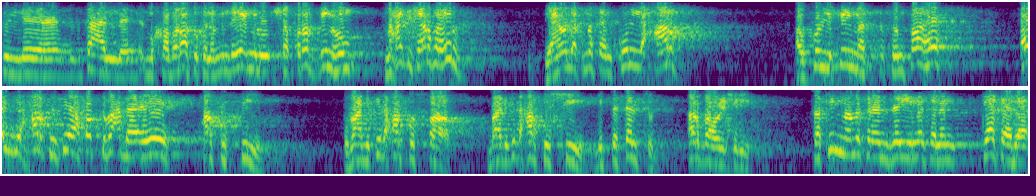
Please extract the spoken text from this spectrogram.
في بتاع المخابرات وكلام من ده يعملوا شفرات بينهم ما حدش يعرفها غيرهم. يعني يقول لك مثلا كل حرف أو كل كلمة صنفها أي حرف فيها حط بعدها إيه؟ حرف السين. وبعد كده حرف الصاد. وبعد كده حرف الشين بالتسلسل 24 فكلمة مثلا زي مثلا كتب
